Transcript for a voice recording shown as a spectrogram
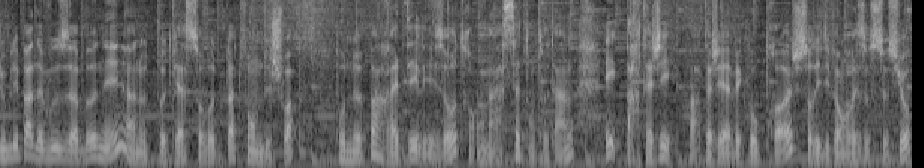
N'oubliez pas de vous abonner à notre podcast sur votre plateforme de choix pour ne pas rater les autres. On a 7 en total. Et partagez. Partagez avec vos proches sur les différents réseaux sociaux.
